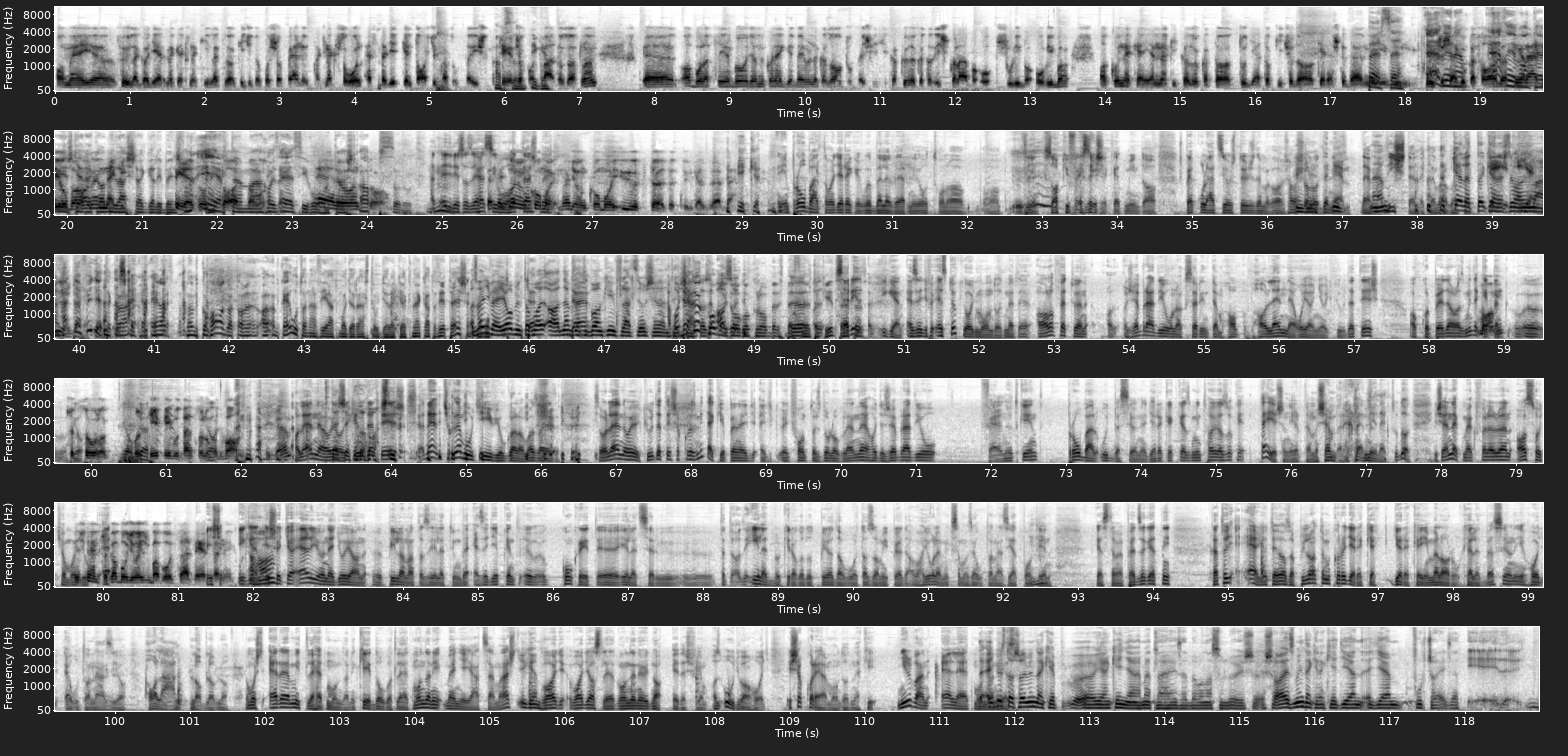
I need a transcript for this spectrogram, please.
amely főleg a gyermekeknek, illetve a kicsit okosabb felnőtteknek szól. Ezt egyébként tartjuk azóta is, a célcsapat változatlan. Abból a célból, hogy amikor reggel beülnek az autóba és viszik a kölöket az iskolába, ó, suliba, óviba, akkor ne kelljen nekik azokat a, tudjátok kicsoda a kereskedelmi furcsaságokat hallgatni a rádióban, hanem a millás reggeliben is. Értem már, hogy az elszívó hatás. Abszolút. Hát mhm. egyrészt az elszívó hatás, nagyon komoly, meg... nagyon komoly űrt töltöttünk ezzel be. Igen. Én próbáltam a gyerekekbe beleverni otthon a, a, ilyen szakifejezéseket, mint a spekulációs tőzsde, meg a hasonló, de nem. Nem. nem. Istennek nem ragadtam. Kellett keresni valami más. Hát de figyeljetek, én az, amikor hallgattam, amikor eutanáziát magyaráztok gyerekeknek, hát azért teljesen... Az mennyivel jobb, mint a, a Nemzeti de, Bank inflációs jelentés. Hát bocsánat, de tök komoly az, dolgokról beszéltek itt. Szerint, az... Igen, ez, egy, ez tök jó, hogy mondod, mert alapvetően a, a zsebrádiónak szerintem, ha, ha lenne olyan hogy küldetés, akkor például az mindenképpen... Van. Ö, Csak jó. szólok. Jó. Most két év után szólok, jó. hogy van. Igen. Ha lenne olyan hogy küldetés, ne, csak nem úgy hívjuk, Galam, az a Szóval lenne olyan hogy küldetés, akkor ez mindenképpen egy, egy, egy fontos dolog lenne, hogy a zsebrádió felnőttként próbál úgy beszélni a gyerekekhez, mintha azok teljesen értelmes emberek lennének, tudod? És ennek megfelelően az, hogyha mondjuk... És nem csak a bogyó és babócát értenék. És, igen, Aha. és hogyha eljön egy olyan pillanat az életünkbe, ez egyébként konkrét életszerű, tehát az életből kiragadott példa volt az, ami például, ha jól emlékszem, az eutanáziát pont uh-huh. én kezdtem el pedzegetni, tehát, hogy eljött az a pillanat, amikor a gyerekek, gyerekeimmel arról kellett beszélni, hogy eutanázia, halál, bla bla bla. Na most erre mit lehet mondani? Két dolgot lehet mondani, menjél játszál mást, Igen. Vagy, vagy azt lehet mondani, hogy na, édesfiam, az úgy van, hogy. És akkor elmondod neki. Nyilván el lehet mondani De egy biztos, ezt. hogy mindenképp uh, ilyen kényelmetlen helyzetben van a szülő, és, és ez mindenkinek egy ilyen, egy ilyen furcsa helyzet.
